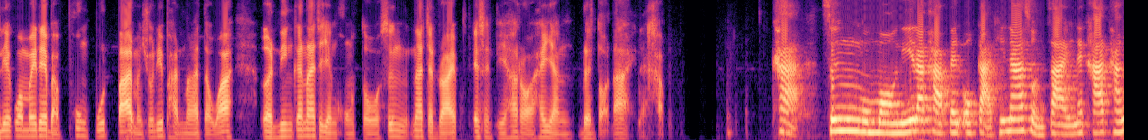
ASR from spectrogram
เรียกว่าไม่ได้แบบพุ่งปุ๊ดปาดเหมือนช่วงที่ผ่านมา แต่ว่าเออร์เน็งก็น่าจะยังคงโต ซึ่งน่าจะ drive S&P 500 ให้ยังเดินต่อได้นะครับ ค่ะ ซึ่งมุมมองนี้แหละค่ะเป็นโอกาสที่น่าสนใจนะคะ ทั้ง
